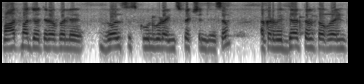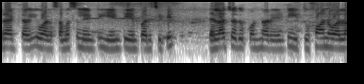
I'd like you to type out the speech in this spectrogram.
మహాత్మా జ్యోతిరావుపల్లి గర్ల్స్ స్కూల్ కూడా ఇన్స్పెక్షన్ చేసాం అక్కడ విద్యార్థులతో కూడా ఇంటరాక్ట్ అయ్యి వాళ్ళ సమస్యలు ఏంటి ఏంటి ఏం పరిస్థితి ఎలా చదువుకుంటున్నారు ఏంటి ఈ తుఫాను వల్ల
